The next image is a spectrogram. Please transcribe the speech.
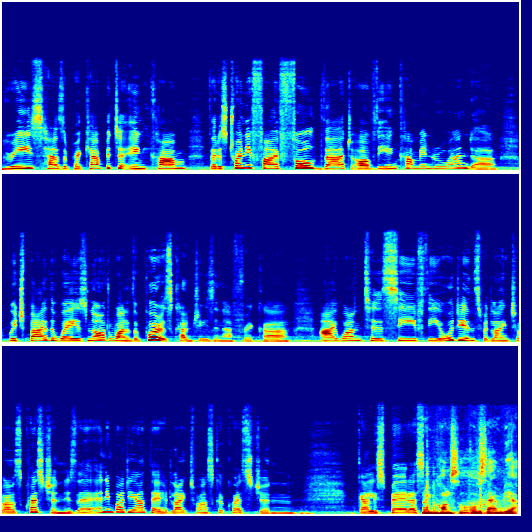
Greece has a per capita income that is 25 fold that of the income in Rwanda, which, by the way, is not one of the poorest countries in Africa. I want to see if the audience would like to ask a question. Is there anybody out there who'd like to ask a question? Kalispera. Council of Zambia.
